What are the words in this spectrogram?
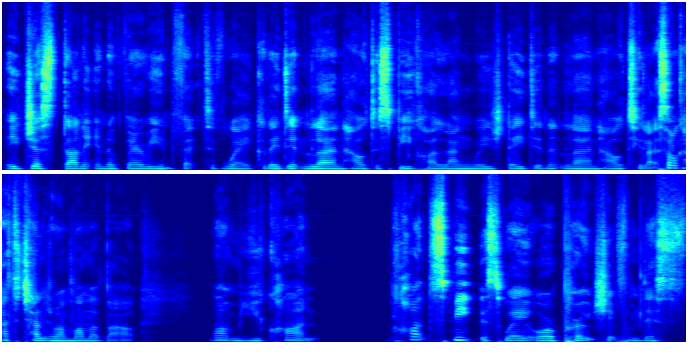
They just done it in a very effective way because they didn't learn how to speak our language. They didn't learn how to like. Something I had to challenge my mum about. Mum, you can't you can't speak this way or approach it from this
